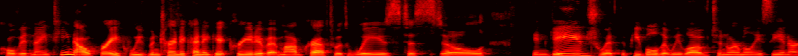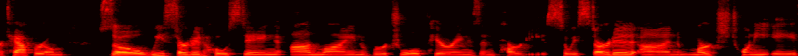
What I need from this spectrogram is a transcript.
COVID 19 outbreak, we've been trying to kind of get creative at Mobcraft with ways to still engage with the people that we love to normally see in our tap room. So, we started hosting online virtual pairings and parties. So, we started on March 28th,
